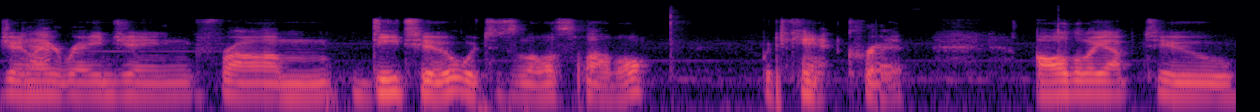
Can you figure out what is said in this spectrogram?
Generally Yeah. ranging from d2, which is the lowest level, which can't crit, all the way up to,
